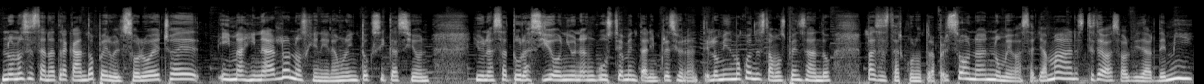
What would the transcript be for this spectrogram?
no nos están atracando, pero el solo hecho de imaginarlo nos genera una intoxicación y una saturación y una angustia mental impresionante. Lo mismo cuando estamos pensando, vas a estar con otra persona, no me vas a llamar, te vas a olvidar de mí,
